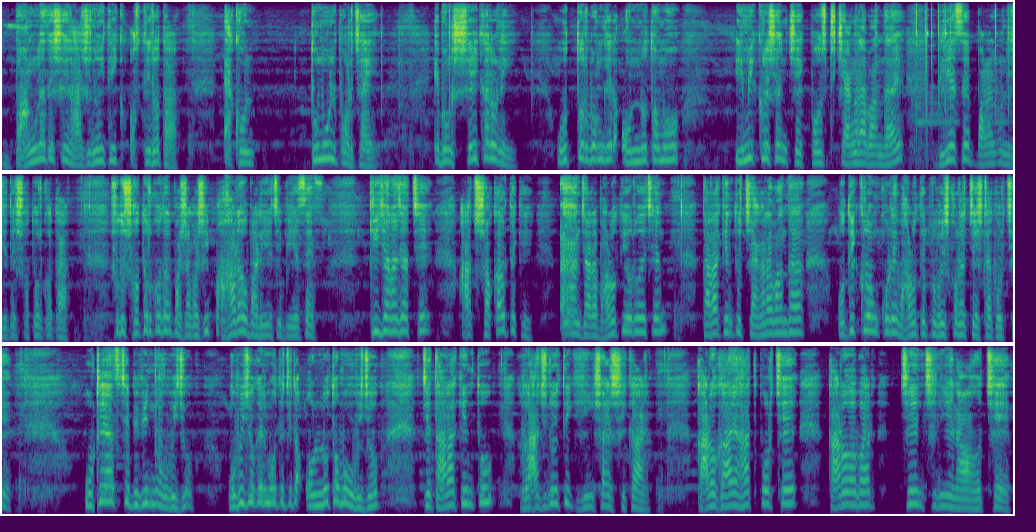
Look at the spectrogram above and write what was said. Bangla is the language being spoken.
বাংলাদেশে রাজনৈতিক অস্থিরতা এখন তুমুল পর্যায়ে এবং সেই কারণেই উত্তরবঙ্গের অন্যতম ইমিগ্রেশন চেকপোস্ট চ্যাংরাবান্ধায় বিএসএফ বাড়ালো নিজেদের সতর্কতা। শুধু সতর্কতার পাশাপাশি পাহাড়াও বাড়িয়েছে বিএসএফ। কি জানা যাচ্ছে? আজ সকাল থেকে যারা ভারতীয় রয়েছেন, তারা কিন্তু চ্যাংরাবান্ধা অতিক্রম করে ভারতে প্রবেশ করার চেষ্টা করছে। উঠে আসছে বিভিন্ন অভিযোগ। অভিযোগের মধ্যে যেটা অন্যতম অভিযোগ, যে তারা কিন্তু রাজনৈতিক হিংসার শিকার। কারও গায়ে হাত পড়ছে, কারও আবার চেন ছিনিয়ে নেওয়া হচ্ছে।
